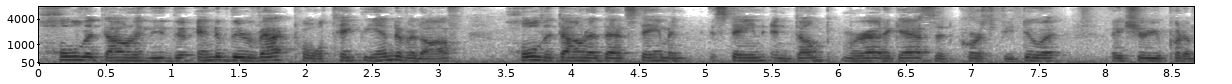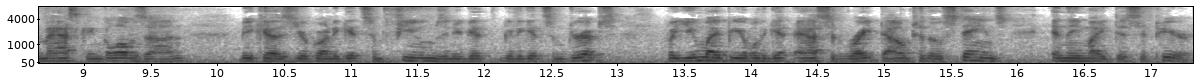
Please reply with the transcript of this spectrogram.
hold it down at the, the end of your vac pole, take the end of it off, hold it down at that stain and, stain and dump muriatic acid. Of course, if you do it, make sure you put a mask and gloves on because you're going to get some fumes and you're get, going to get some drips. But you might be able to get acid right down to those stains and they might disappear.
